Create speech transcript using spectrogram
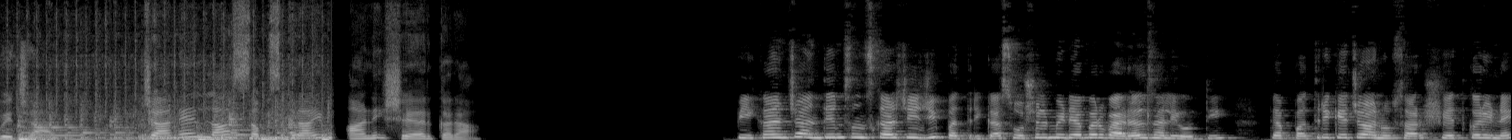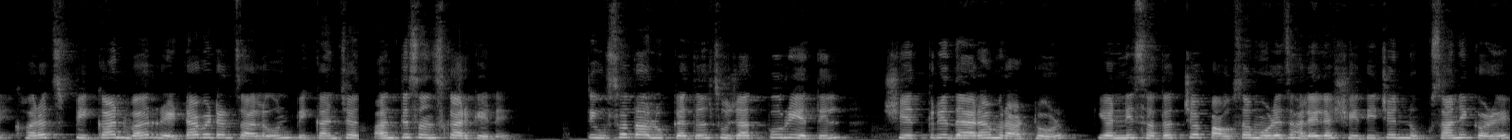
विचार. चॅनेलला सबस्क्राईब आणि शेअर करा. पिकांच्या अंतिम संस्कारची जी पत्रिका सोशल मीडियावर व्हायरल झाली होती त्या पत्रिकेच्या अनुसार शेतकरीने खरंच पिकांवर रेटावेटर चालवून पिकांचे अंत्यसंस्कार केले. तिवसा तालुक्यातील सुजातपूर येथील शेतकरी दयाराम राठोड यांनी सततच्या पावसामुळे झालेल्या शेतीचे नुकसानीकडे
